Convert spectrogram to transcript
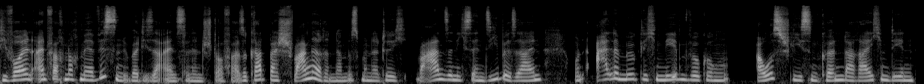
die wollen einfach noch mehr wissen über diese einzelnen Stoffe. Also gerade bei Schwangeren, da muss man natürlich wahnsinnig sensibel sein und alle möglichen Nebenwirkungen ausschließen können. Da reichen denen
